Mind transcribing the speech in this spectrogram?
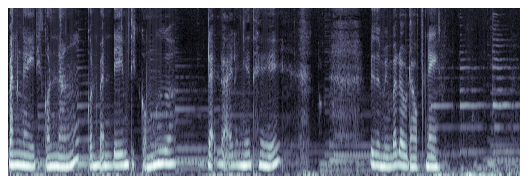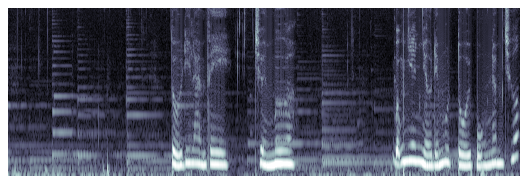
ban ngày thì có nắng, còn ban đêm thì có mưa. Đại loại là như thế. Bây giờ mình bắt đầu đọc nè. Tối đi làm về, trời mưa. Bỗng nhiên nhớ đến một tối 4 năm trước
